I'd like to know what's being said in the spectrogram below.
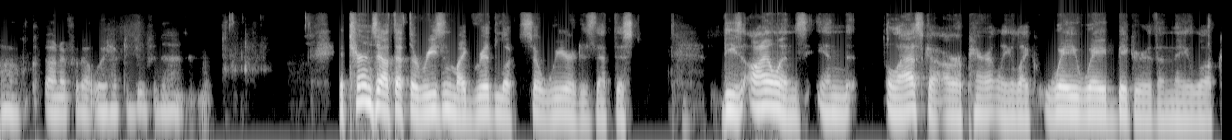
Oh God, I forgot what we have to do for that. It turns out that the reason my grid looked so weird is that this these islands in Alaska are apparently like way, way bigger than they look.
